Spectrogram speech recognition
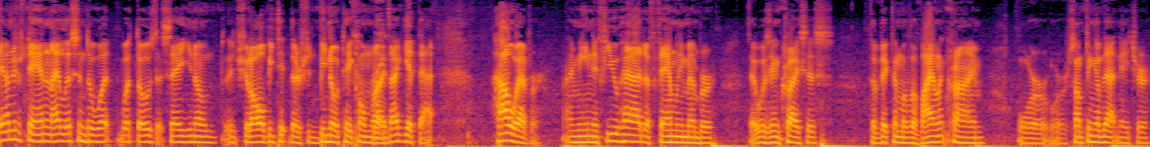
I understand and I listen to what what those that say you know it should all be ta- there should be no take home Right. rides I get that however I mean if you had a family member that was in crisis the victim of a violent crime or or something of that nature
